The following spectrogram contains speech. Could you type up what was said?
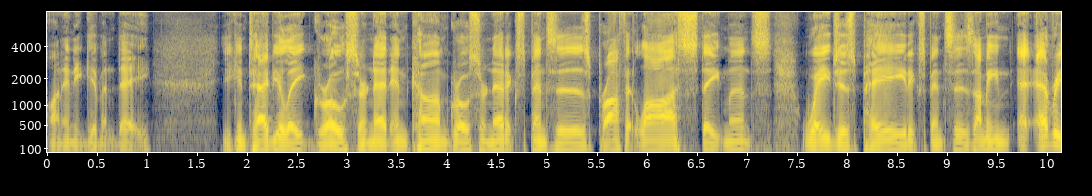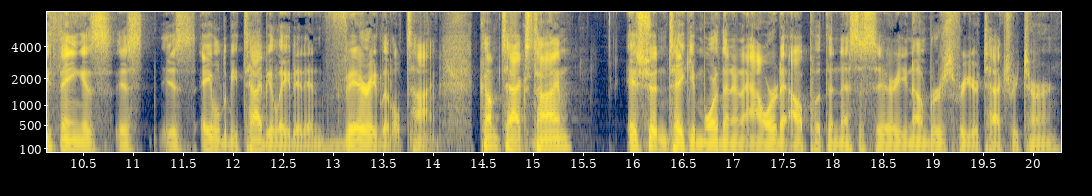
on any given day. You can tabulate gross or net income, gross or net expenses, profit loss statements, wages paid, expenses. I mean, everything is is is able to be tabulated in very little time. Come tax time, it shouldn't take you more than an hour to output the necessary numbers for your tax return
